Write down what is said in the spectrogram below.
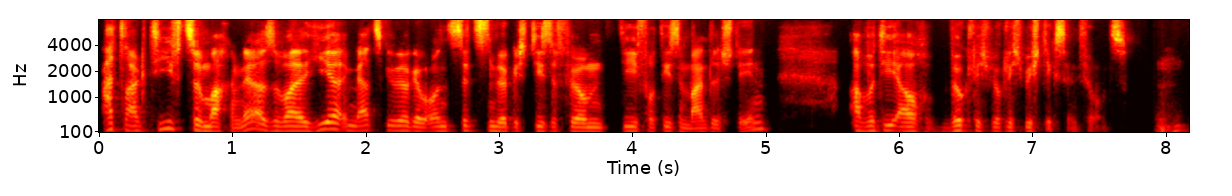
attraktiv zu machen. Ne? Also, weil hier im Erzgebirge bei uns sitzen wirklich diese Firmen, die vor diesem Wandel stehen aber die auch wirklich, wirklich wichtig sind für uns. Mhm.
